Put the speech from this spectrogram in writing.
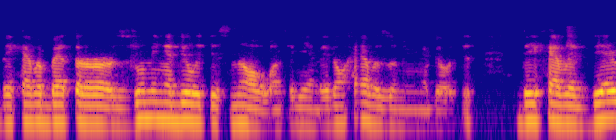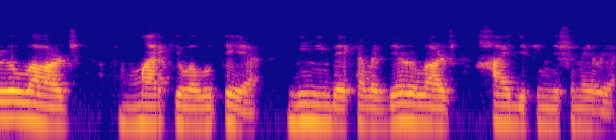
They have a better zooming abilities? No, once again, they don't have a zooming abilities they have a very large macula lutea, meaning they have a very large high definition area.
